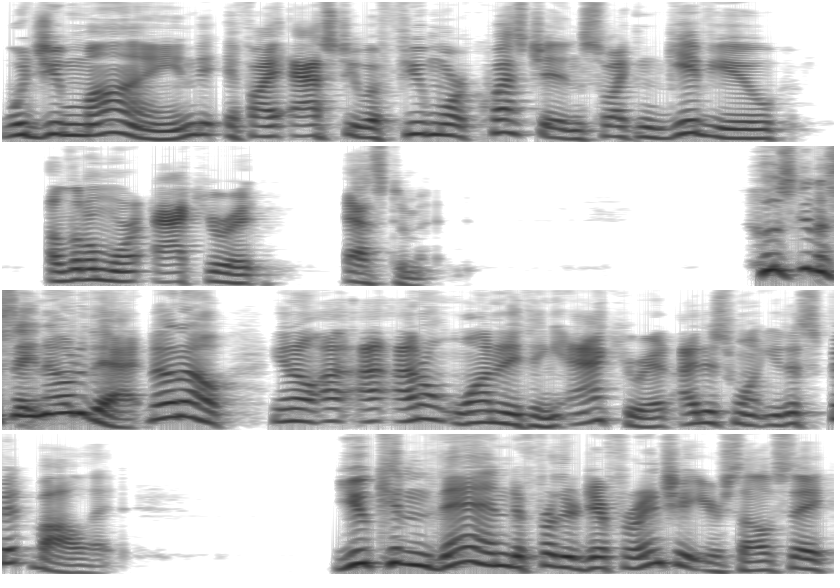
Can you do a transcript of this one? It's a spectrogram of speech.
Would you mind if I asked you a few more questions so I can give you a little more accurate estimate? Who's going to say no to that? No, no. You know, I, I don't want anything accurate. I just want you to spitball it. You can then, to further differentiate yourself, say,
